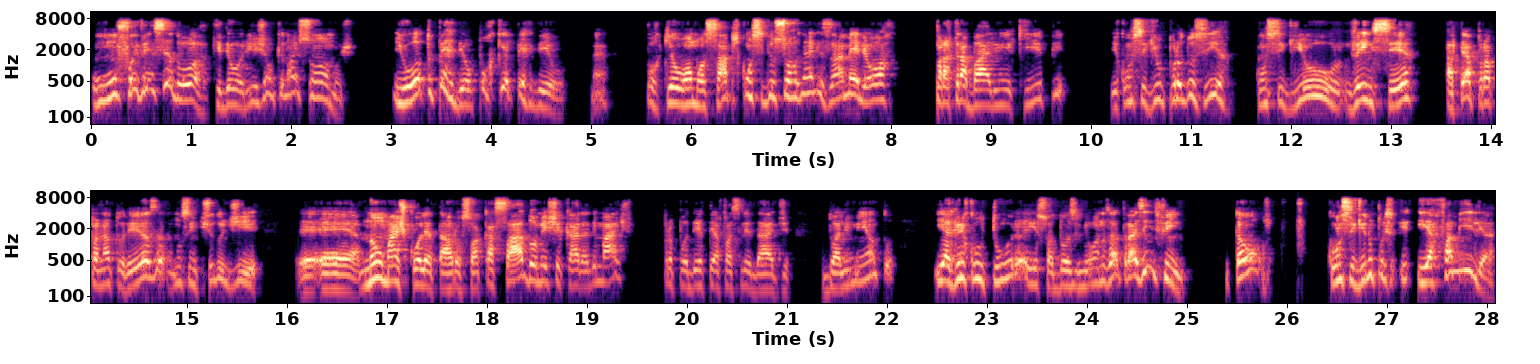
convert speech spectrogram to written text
um foi vencedor, que deu origem ao que nós somos, e o outro perdeu. Por que perdeu? Né? Porque o Homo sapiens conseguiu se organizar melhor para trabalho em equipe e conseguiu produzir, conseguiu vencer até a própria natureza, no sentido de é, é não mais coletar ou só caçar, domesticar animais para poder ter a facilidade do alimento, e agricultura, isso há 12 mil anos atrás, enfim. Então, conseguiram. E a família,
